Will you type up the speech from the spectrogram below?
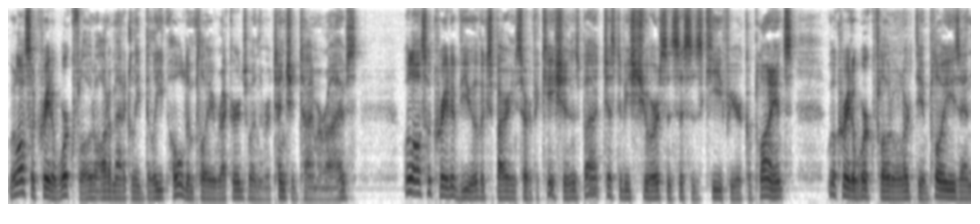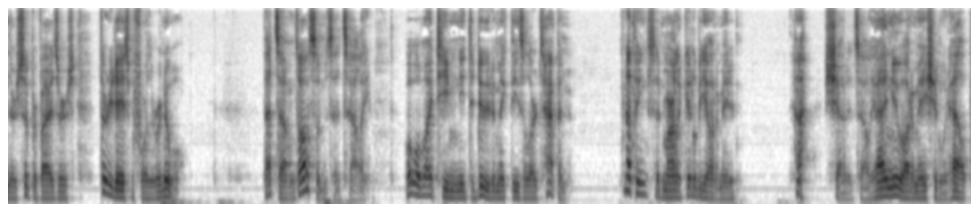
We'll also create a workflow to automatically delete old employee records when the retention time arrives. We'll also create a view of expiring certifications, but just to be sure, since this is key for your compliance, We'll create a workflow to alert the employees and their supervisors 30 days before the renewal. That sounds awesome, said Sally. What will my team need to do to make these alerts happen? Nothing, said Marlik. It'll be automated. Ha! shouted Sally. I knew automation would help.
